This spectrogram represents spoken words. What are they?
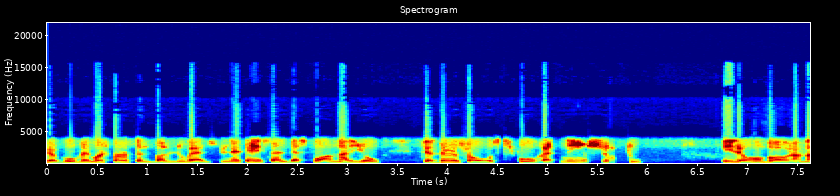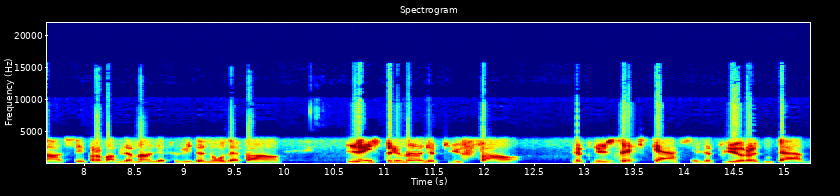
Legault. Mais moi, je pense que c'est une bonne nouvelle. C'est une étincelle d'espoir, Mario. Il y a deux choses qu'il faut retenir surtout. Et là, on va ramasser probablement le fruit de nos efforts. L'instrument le plus fort, le plus efficace et le plus redoutable,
